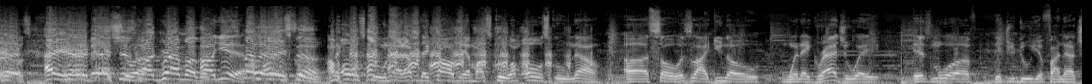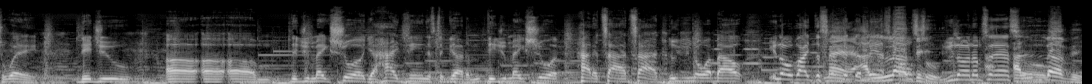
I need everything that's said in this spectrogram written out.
heard- girls. I ain't heard making that since my grandmother. Oh yeah, Smelling I'm old school. I'm old school now. That's what they call me at my school. I'm old school now. Uh, so it's like you know when they graduate, it's more of did you do your financial aid? Did you uh, uh, um, did you make sure your hygiene is together? Did you make sure how to tie a tie? Do you know about you know like the stuff that the man's supposed it. to? You know what I'm saying? I love it.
